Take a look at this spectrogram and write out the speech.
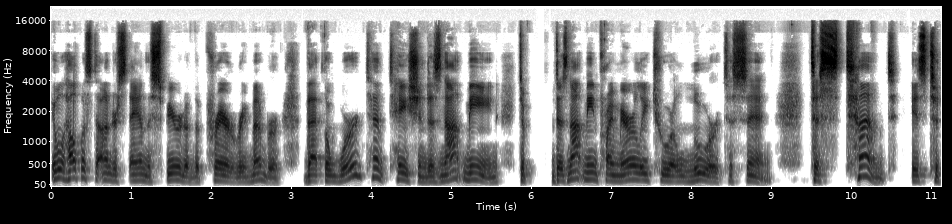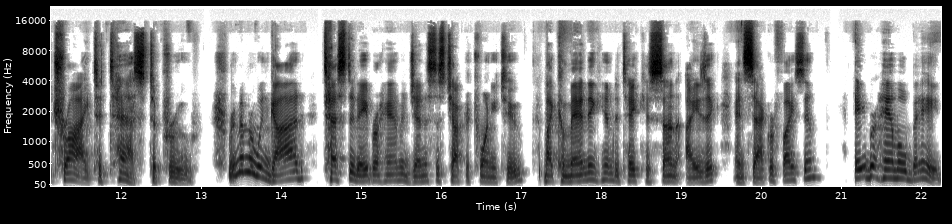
It will help us to understand the spirit of the prayer to remember that the word temptation does not mean to does not mean primarily to allure to sin. To tempt is to try, to test, to prove. Remember when God tested Abraham in Genesis chapter 22 by commanding him to take his son Isaac and sacrifice him? Abraham obeyed.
